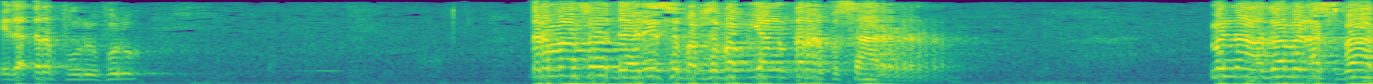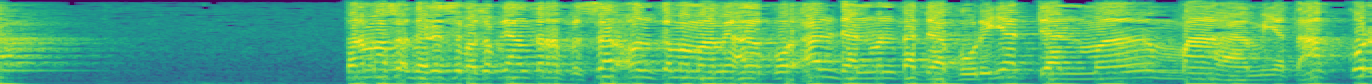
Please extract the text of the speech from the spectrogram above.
tidak terburu-buru termasuk dari sebab-sebab yang terbesar Menagamil asbab. Termasuk dari sebab-sebab yang terbesar untuk memahami Al-Quran dan mentadaburinya dan memahaminya. Takul,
